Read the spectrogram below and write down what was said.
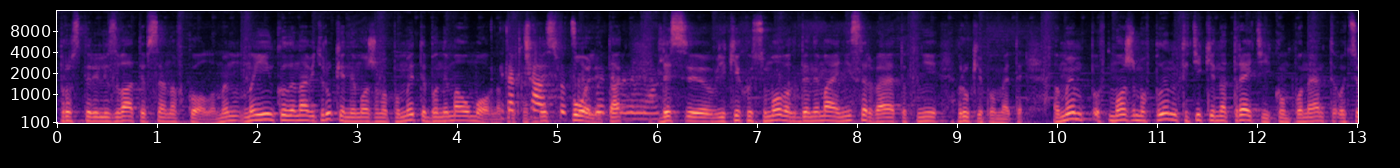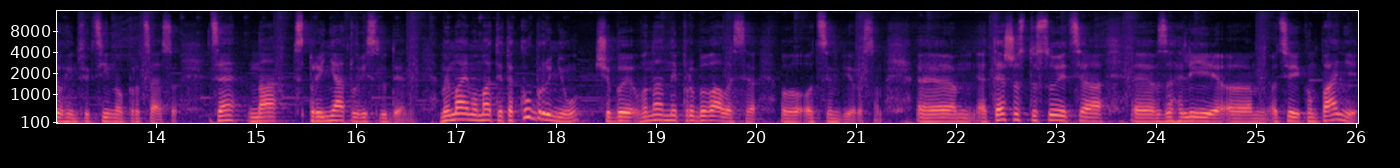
простерилізувати все навколо. Ми, ми інколи навіть руки не можемо помити, бо нема умов. так Наприклад, десь в полі, так десь е, в якихось умовах, де немає ні серветок, ні руки помити. А ми можемо вплинути тільки на третій компонент оцього інфекційного процесу це на сприйнятливість людини. Ми маємо мати таку броню, щоб вона не пробивалася о, оцим вірусом. Е, те, що стосується е, взагалі е, оцієї компанії,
